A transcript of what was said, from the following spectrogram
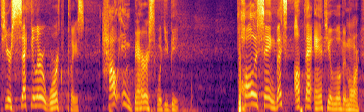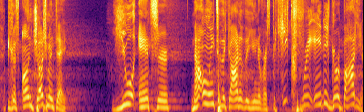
to your secular workplace. How embarrassed would you be? Paul is saying, let's up that ante a little bit more, because on Judgment Day, you will answer not only to the God of the universe, but He created your body.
